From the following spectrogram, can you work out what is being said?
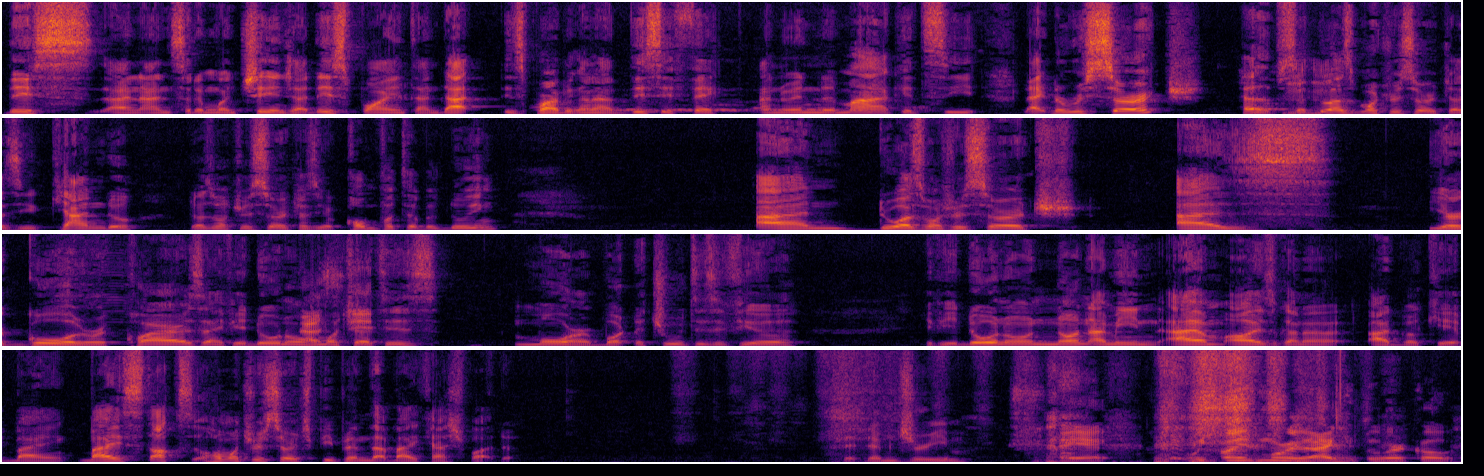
this and, and so I'm going to change at this point and that is probably going to have this effect. And when the market see like the research helps. So do mm-hmm. as much research as you can do do as much research as you're comfortable doing and do as much research as your goal requires. And if you don't know how That's much it. that is more. But the truth is if you if you don't know none i mean i am always gonna advocate buying buy stocks. How much research people in that buy cash pot let them dream. Oh, yeah. Which one is more likely to work out?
